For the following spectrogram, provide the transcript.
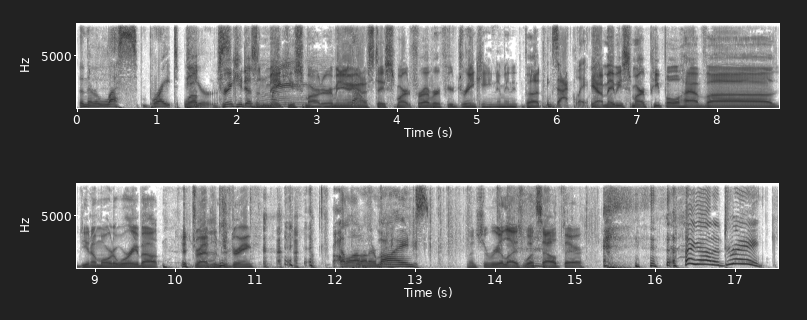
than their less bright Well, peers. drinking doesn't make you smarter. I mean, you're going to stay smart forever if you're drinking. I mean, but exactly. yeah, maybe smart people have, uh, you know, more to worry about. it drives them to drink. Got a lot on their minds. Once you realize what's out there. I got a drink.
